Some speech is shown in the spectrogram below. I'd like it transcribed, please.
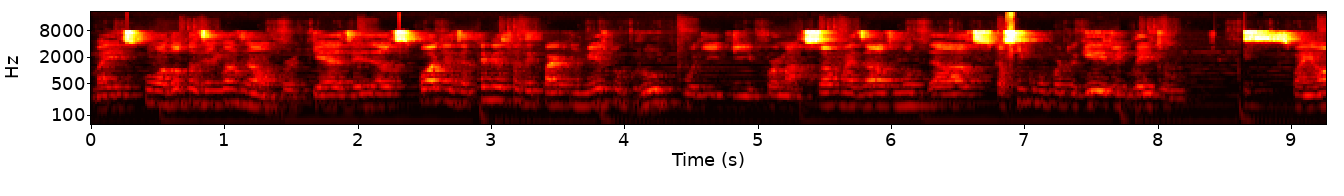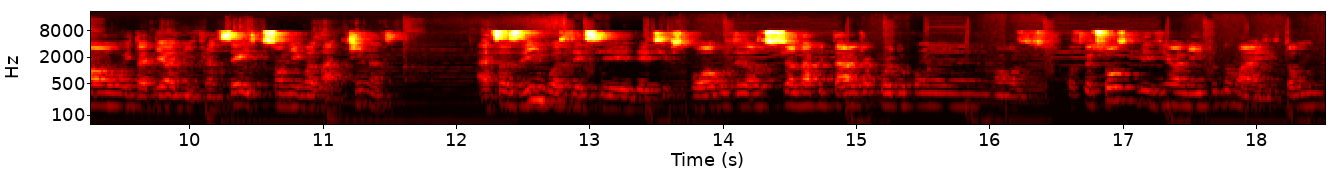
Mas com as outras línguas não, porque às vezes elas podem até mesmo fazer parte do mesmo grupo de, de formação, mas elas, elas, assim como o português, o inglês, o espanhol, o italiano e francês, que são línguas latinas, essas línguas desse, desses povos elas se adaptaram de acordo com as, as pessoas que viviam ali e tudo mais. Então,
